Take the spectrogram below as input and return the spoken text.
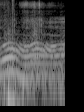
Whoa.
